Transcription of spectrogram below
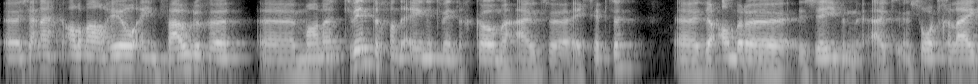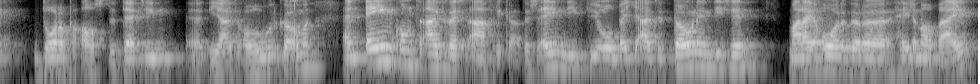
zijn eigenlijk allemaal heel eenvoudige mannen. 20 van de 21 komen uit Egypte. Uh, de andere zeven uit een soortgelijk dorp als de dertien uh, die uit Al-Hoer komen. En één komt uit West-Afrika. Dus één die viel een beetje uit de toon in die zin, maar hij hoorde er helemaal bij.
